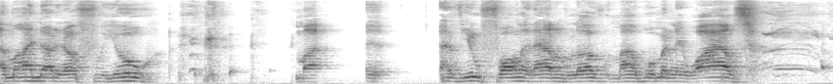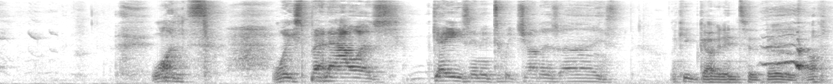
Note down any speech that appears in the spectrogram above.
Am I not enough for you? My, have you fallen out of love with my womanly wiles? Once, we spent hours gazing into each other's eyes. I keep going into the beardy bob.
